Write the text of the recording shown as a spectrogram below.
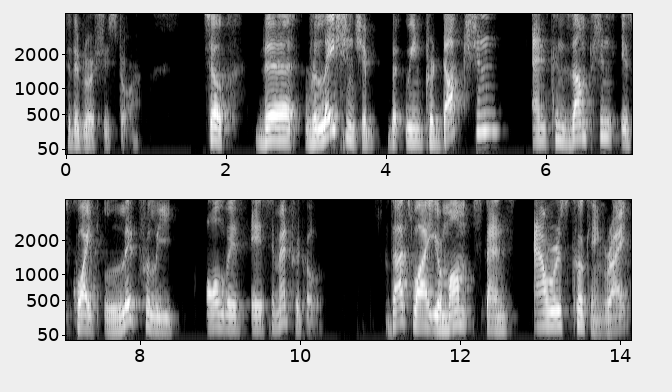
to the grocery store. So the relationship between production and consumption is quite literally always asymmetrical. That's why your mom spends hours cooking, right?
